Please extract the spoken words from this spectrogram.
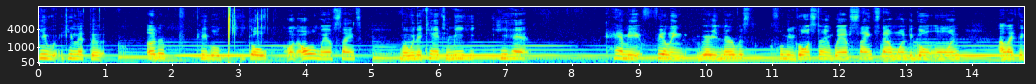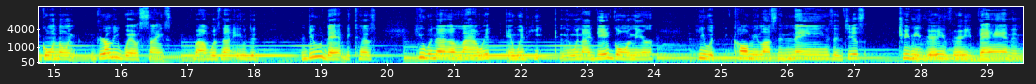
He he let the other people go on all websites, but when it came to me, he, he had had me feeling very nervous for me to go on certain websites that I wanted to go on. I like to go on girly websites, but I was not able to do that because he would not allow it. And when he and when I did go on there, he would call me lots of names and just treat me very, very bad and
